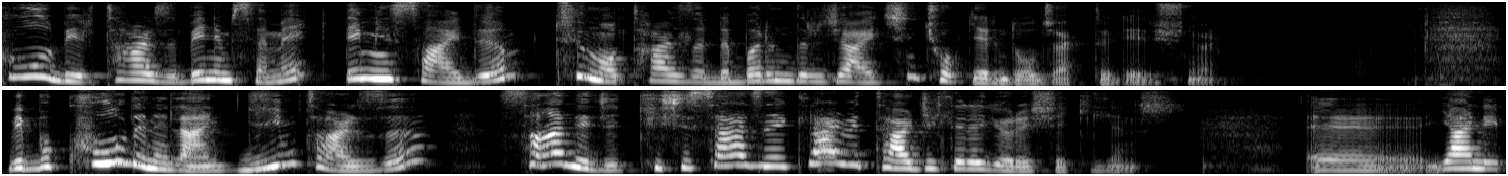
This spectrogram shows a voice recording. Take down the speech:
Cool bir tarzı benimsemek demin saydığım tüm o tarzları da barındıracağı için çok yerinde olacaktır diye düşünüyorum. Ve bu cool denilen giyim tarzı sadece kişisel zevkler ve tercihlere göre şekillenir. Ee, yani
